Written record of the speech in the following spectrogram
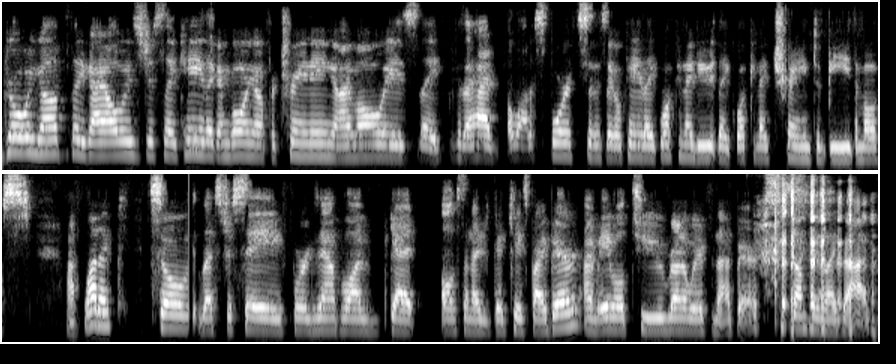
growing up like i always just like hey like i'm going out for training. I'm always like because i had a lot of sports and it's like okay like what can i do? Like what can i train to be the most athletic? So let's just say for example i get all of a sudden I get chased by a bear, I'm able to run away from that bear, something like that,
